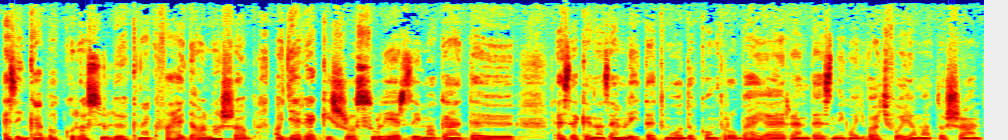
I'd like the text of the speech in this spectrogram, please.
Ez inkább akkor a szülőknek fájdalmasabb? A gyerek is rosszul érzi magát, de ő ezeken az említett módokon próbálja elrendezni, hogy vagy folyamatosan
